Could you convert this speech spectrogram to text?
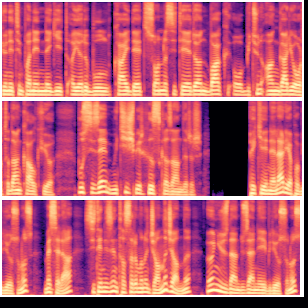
Yönetim paneline git, ayarı bul, kaydet, sonra siteye dön, bak o bütün angarya ortadan kalkıyor. Bu size müthiş bir hız kazandırır. Peki neler yapabiliyorsunuz? Mesela sitenizin tasarımını canlı canlı ön yüzden düzenleyebiliyorsunuz.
